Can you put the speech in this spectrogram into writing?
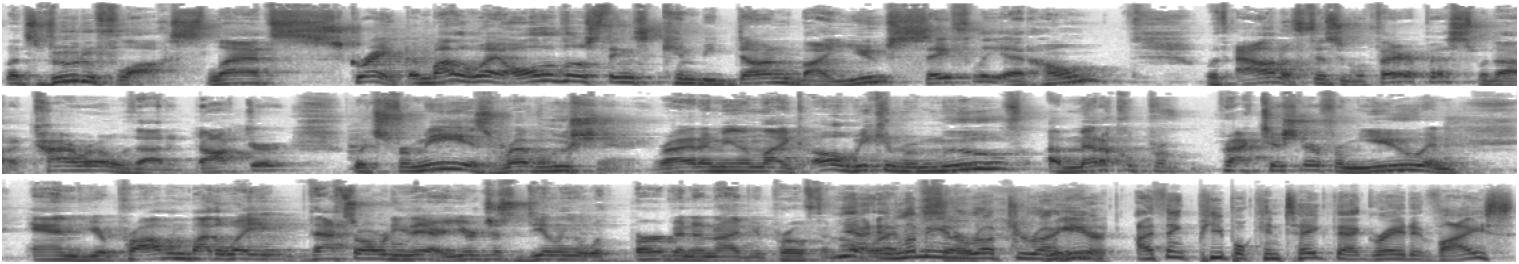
Let's voodoo floss. Let's scrape. And by the way, all of those things can be done by you safely at home without a physical therapist, without a chiro, without a doctor, which for me is revolutionary, right? I mean, I'm like, oh, we can remove a medical pr- practitioner from you and, and your problem, by the way, that's already there. You're just dealing it with bourbon and ibuprofen. Yeah, already. and let me so interrupt you right we, here. I think people can take that great advice,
